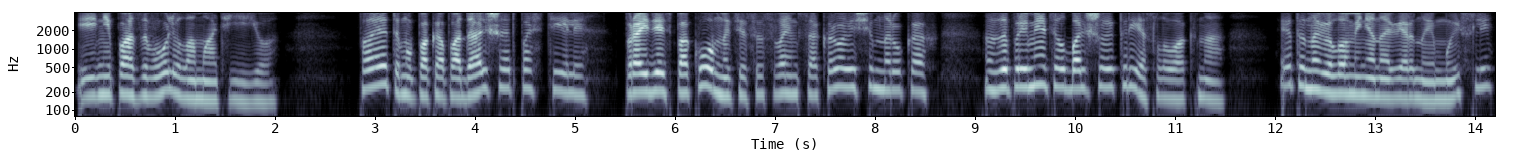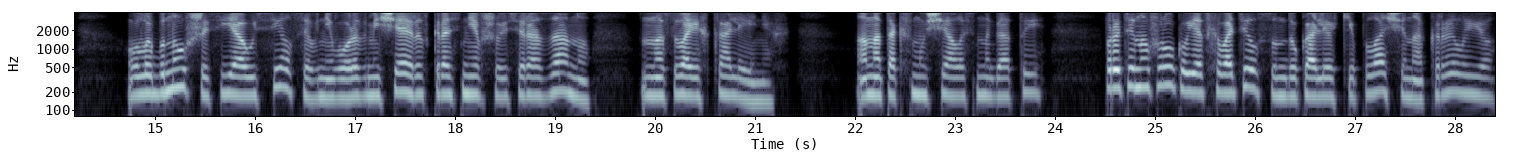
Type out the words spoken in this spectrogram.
и не позволю ломать ее. Поэтому пока подальше от постели, пройдясь по комнате со своим сокровищем на руках, заприметил большое кресло у окна. Это навело меня на верные мысли — Улыбнувшись, я уселся в него, размещая раскрасневшуюся Розану на своих коленях. Она так смущалась ноготы. Протянув руку, я схватил с сундука легкий плащ и накрыл ее.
